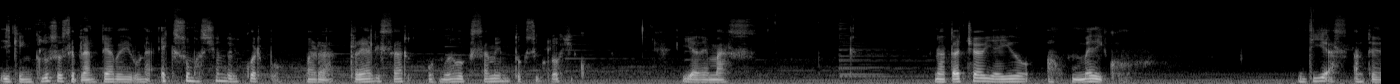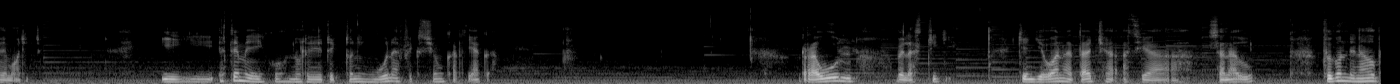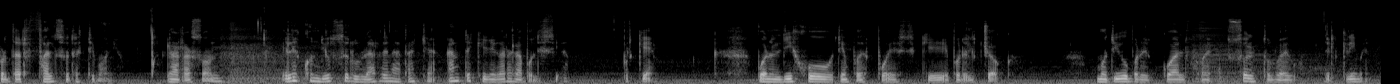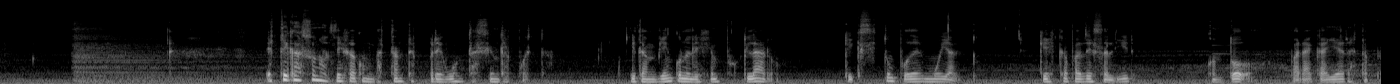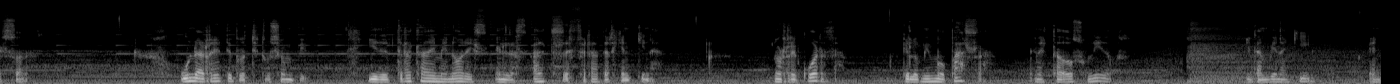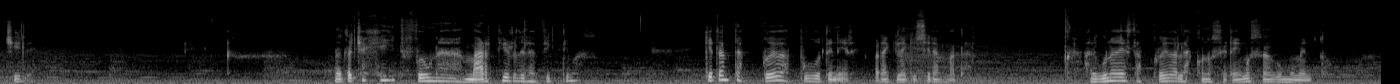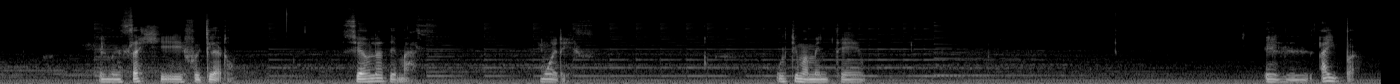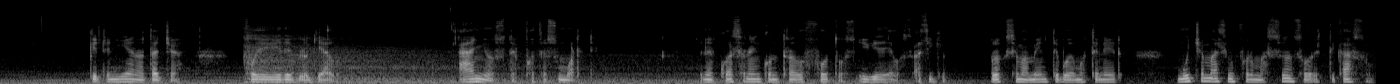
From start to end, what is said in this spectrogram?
y que incluso se plantea pedir una exhumación del cuerpo para realizar un nuevo examen toxicológico. Y además, Natacha había ido a un médico días antes de morir. Y este médico no le detectó ninguna afección cardíaca. Raúl Velastiki, quien llevó a Natacha hacia Sanadu, fue condenado por dar falso testimonio. La razón, él escondió el celular de Natacha antes que llegara la policía. ¿Por qué? Bueno, él dijo tiempo después que por el shock, motivo por el cual fue absuelto luego del crimen. Este caso nos deja con bastantes preguntas sin respuesta y también con el ejemplo claro que existe un poder muy alto que es capaz de salir con todo para callar a estas personas. Una red de prostitución VIP y de trata de menores en las altas esferas de Argentina. Nos recuerda que lo mismo pasa en Estados Unidos y también aquí, en Chile. Natasha Haidt fue una mártir de las víctimas. ¿Qué tantas pruebas pudo tener para que la quisieran matar? Algunas de estas pruebas las conoceremos en algún momento. El mensaje fue claro. Si hablas de más, mueres. Últimamente, el iPad que tenía Natacha fue desbloqueado años después de su muerte, en el cual se han encontrado fotos y videos, así que próximamente podemos tener mucha más información sobre este caso,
